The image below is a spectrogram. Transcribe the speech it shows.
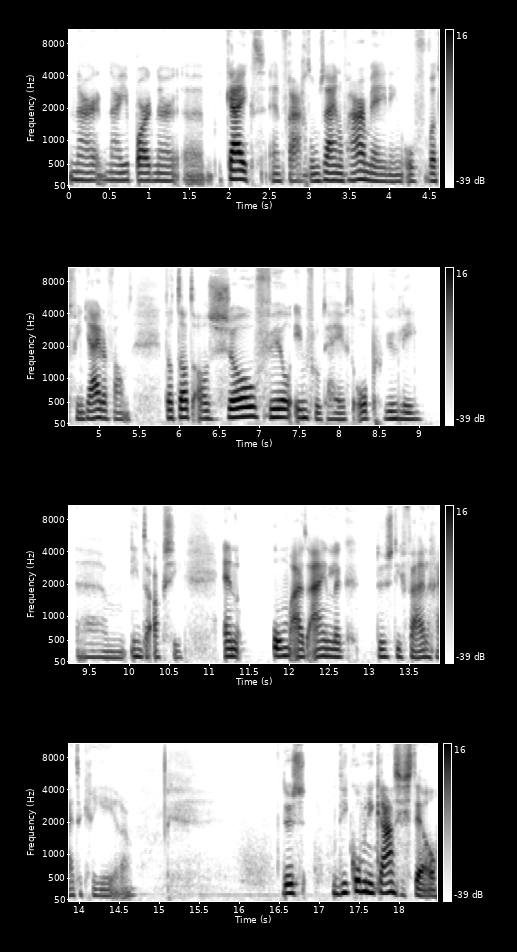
naar, naar je partner uh, kijkt en vraagt om zijn of haar mening. Of wat vind jij ervan? Dat dat al zoveel invloed heeft op jullie um, interactie. En om uiteindelijk dus die veiligheid te creëren. Dus die communicatiestijl.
